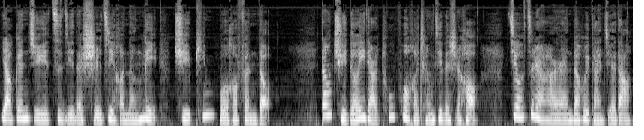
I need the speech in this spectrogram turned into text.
要根据自己的实际和能力去拼搏和奋斗。当取得一点突破和成绩的时候，就自然而然的会感觉到，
